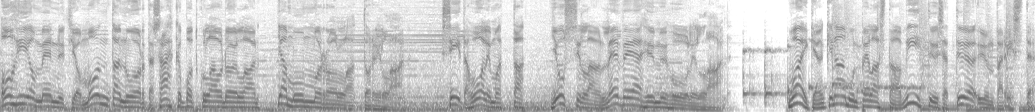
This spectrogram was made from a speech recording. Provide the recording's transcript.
Ohi on mennyt jo monta nuorta sähköpotkulaudoillaan ja mummorollaattorillaan. Siitä huolimatta Jussilla on leveä hymy huulillaan. Vaikeankin aamun pelastaa viihtyisä työympäristö.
